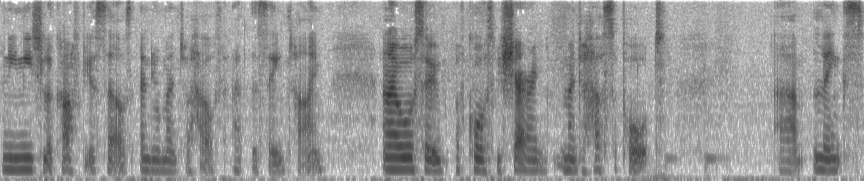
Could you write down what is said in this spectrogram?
and you need to look after yourselves and your mental health at the same time. And I will also, of course, be sharing mental health support um, links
